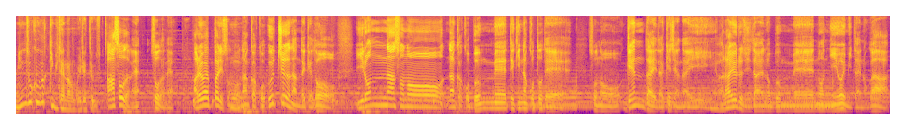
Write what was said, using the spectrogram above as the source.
民族楽器みたいなのも入れてるんですかあそうだね。そうだね。あれはやっぱりその、うん。なんかこう宇宙なんだけどいろんなそのなんかこう文明的なことでその現代だけじゃないあらゆる時代の文明の匂いみたいのが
